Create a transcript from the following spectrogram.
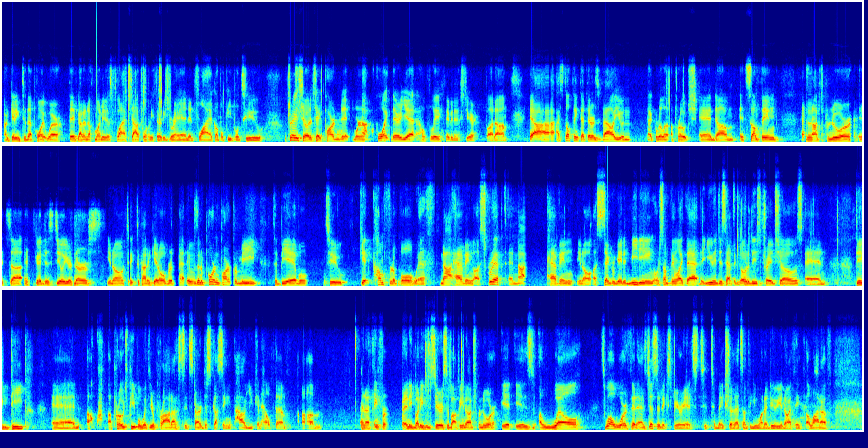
are getting to that point where they've got enough money to splash out 20, 30 grand and fly a couple people to the trade show to take part in it. We're not quite there yet. Hopefully, maybe next year. But um, yeah, I, I, still think that there's value in that guerrilla approach, and um, it's something as an entrepreneur, it's uh, it's good to steel your nerves, you know, to, to kind of get over that. It was an important part for me to be able to get comfortable with not having a script and not having you know a segregated meeting or something like that. That you just have to go to these trade shows and dig deep and uh, approach people with your products and start discussing how you can help them. Um, and I think for anybody who's serious about being an entrepreneur, it is a well it's well worth it as just an experience to, to make sure that's something you want to do. You know, I think a lot of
